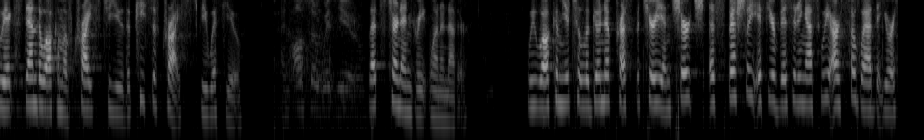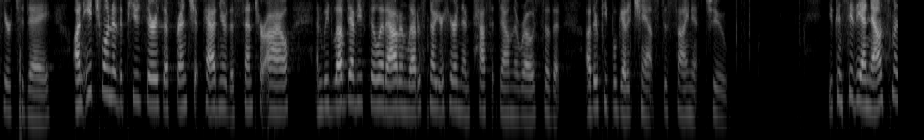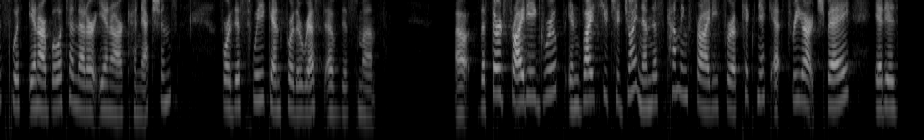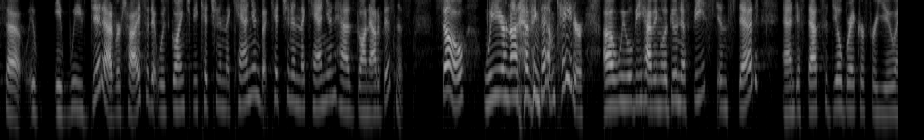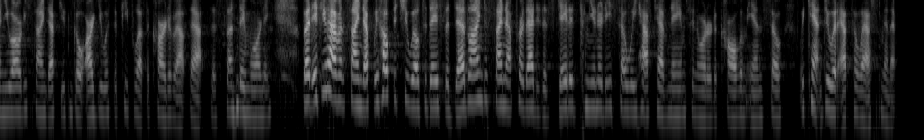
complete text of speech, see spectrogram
we extend the welcome of Christ to you. The peace of Christ be with you. And also with you. Let's turn and greet one another. We welcome you to Laguna Presbyterian Church, especially if you're visiting us. We are so glad that you are here today. On each one of the pews, there is a friendship pad near the center aisle, and we'd love to have you fill it out and let us know you're here and then pass it down the row so that other people get a chance to sign it too. You can see the announcements within our bulletin that are in our connections for this week and for the rest of this month. Uh, the Third Friday group invites you to join them this coming Friday for a picnic at Three Arch Bay. It is, uh, it, it, we did advertise that it was going to be Kitchen in the Canyon, but Kitchen in the Canyon has gone out of business. So we are not having them cater. Uh, we will be having Laguna Feast instead. And if that's a deal breaker for you and you already signed up, you can go argue with the people at the card about that this Sunday morning. But if you haven't signed up, we hope that you will. Today's the deadline to sign up for that. It is gated community, so we have to have names in order to call them in. So we can't do it at the last minute.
